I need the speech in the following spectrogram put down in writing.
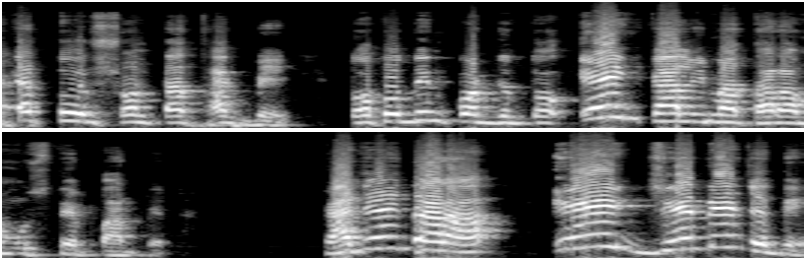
একাত্তর সনটা থাকবে, ততদিন পর্যন্ত এই কালিমা তারা মুছতে পারবে না। কাজেই তারা এই জেদে জেদে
